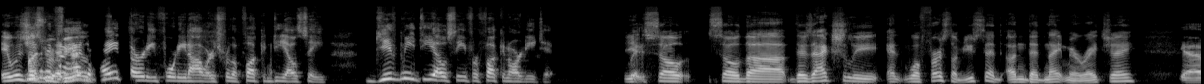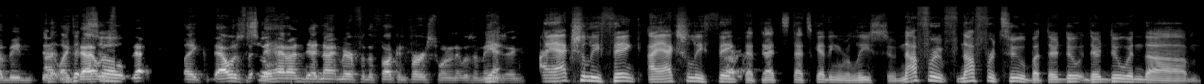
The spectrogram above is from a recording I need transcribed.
it was just Even if I had revealed to pay 30 $40 for the fucking DLC, give me DLC for fucking RD2. Yeah. Please. So so the there's actually and well, first off, you said Undead Nightmare, right, Jay? yeah, I mean, Uh, like th- that so- was that, Like that was So- they had Undead Nightmare for the fucking first one, and it was Yeah. amazing. I actually think I actually think that that's that's getting released soon. Not for not for two, but they're do they're doing the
